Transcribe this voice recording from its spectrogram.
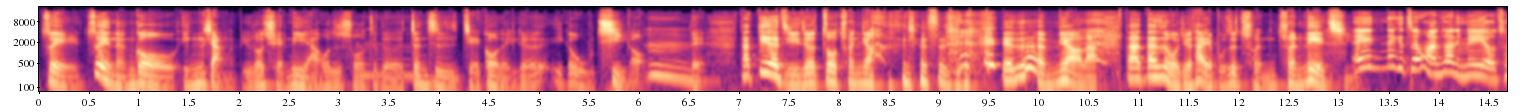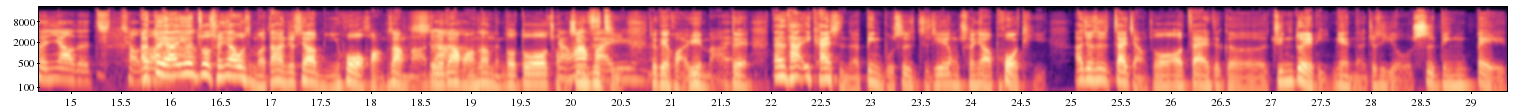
最最能够影响，比如说权力啊，或者说这个政治结构的一个、嗯、一个武器哦。嗯，对。那第二集就做春药这件事情 也是很妙啦。但但是我觉得它也不是纯纯猎奇。哎，那个《甄嬛传》里面也有春药的桥段啊？对啊，因为做春药为什么？当然就是要迷惑皇上嘛，啊、对不对？让皇上能够多宠幸自己，就可以怀孕嘛。对，对。但是他一开始呢，并不是直接用春药破题。他就是在讲说哦，在这个军队里面呢，就是有士兵被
